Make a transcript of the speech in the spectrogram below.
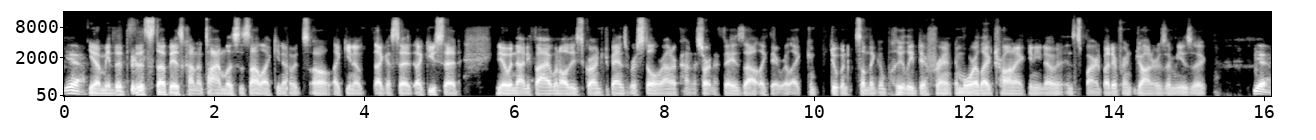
Yeah, you know, I mean, the this stuff is kind of timeless. It's not like you know, it's oh, like you know, like I said, like you said, you know, in '95 when all these grunge bands were still around, are kind of starting to phase out. Like they were like doing something completely different and more electronic, and you know, inspired by different genres of music. Yeah,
